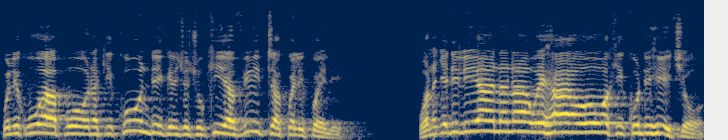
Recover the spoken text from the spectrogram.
kulikuwapo na kikundi kilichochukia vita kweli kweli. Wanajadiliana nawe hao wa kikundi hicho,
